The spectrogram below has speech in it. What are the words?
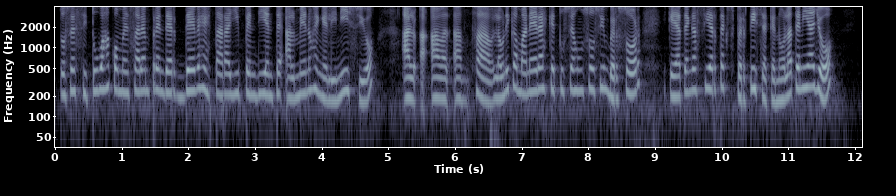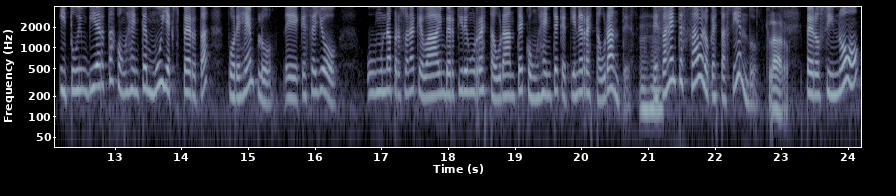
Entonces, si tú vas a comenzar a emprender, debes estar allí pendiente, al menos en el inicio. La única manera es que tú seas un socio inversor, que ya tengas cierta experticia, que no la tenía yo, y tú inviertas con gente muy experta. Por ejemplo, eh, qué sé yo, una persona que va a invertir en un restaurante con gente que tiene restaurantes. Esa gente sabe lo que está haciendo. claro. Pero si no,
